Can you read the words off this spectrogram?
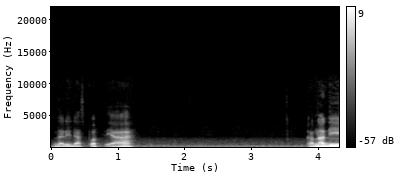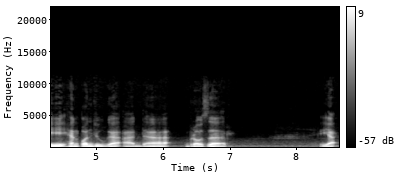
dari dashboard ya. Karena di handphone juga ada browser. Ya,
